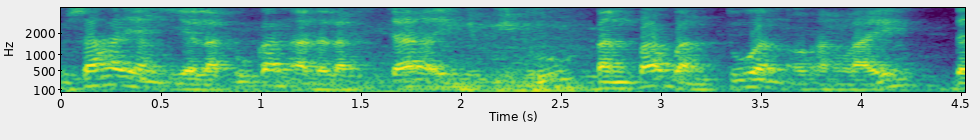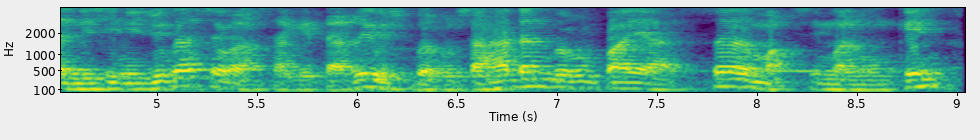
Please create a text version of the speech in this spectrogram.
usaha yang ia lakukan adalah secara individu tanpa bantuan orang lain dan di sini juga seorang Sagittarius berusaha dan berupaya semaksimal mungkin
